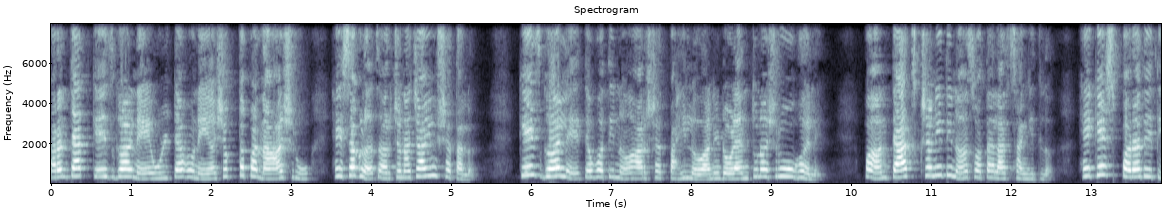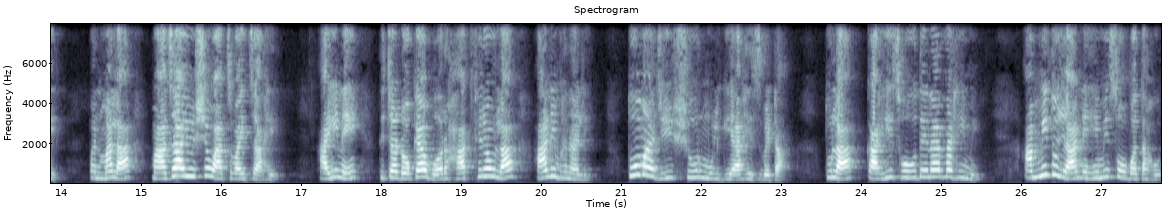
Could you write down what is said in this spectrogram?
कारण त्यात केस गळणे उलट्या होणे अशक्तपणा अश्रू हे सगळंच अर्चनाच्या आयुष्यात आलं. केस गळले तेव्हा तिनं आरशात पाहिलं आणि डोळ्यांतून अश्रू ओघळले. पण त्याच क्षणी तिनं स्वतःलाच सांगितलं हे केस परत येतील पण मला माझं आयुष्य वाचवायचं आहे. आईने तिच्या डोक्यावर हात फिरवला आणि म्हणाली तू माझी शूर मुलगी आहेस बेटा. तुला काहीच होऊ देणार नाही मी. आम्ही तुझ्या नेहमी सोबत आहोत.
